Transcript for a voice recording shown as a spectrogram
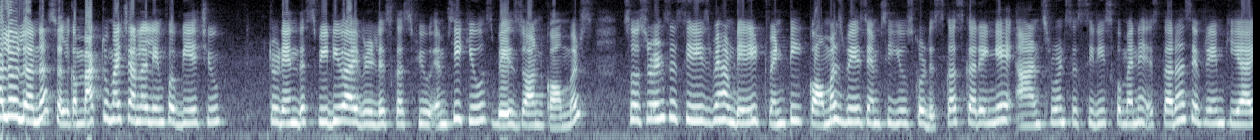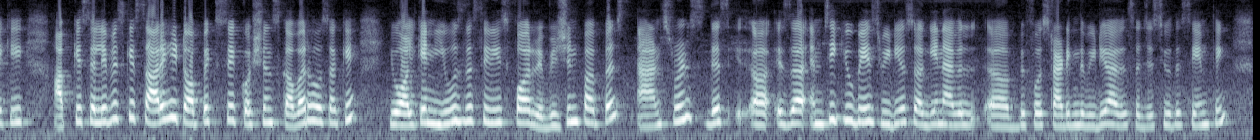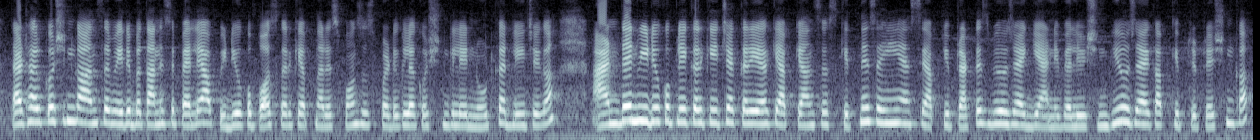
Hello learners, welcome back to my channel Info BHU. Today in this video I will discuss few MCQs based on commerce. So students इस series में हम daily 20 commerce based MCQs को discuss करेंगे and students इस series को मैंने इस तरह से फ्रेम किया है कि आपके सिलेबस के सारे ही टॉपिक्स से क्वेश्चंस कवर हो सकें। You all can use this series for revision purpose and students this is a M based video so again I will before starting the video I will suggest you the same thing that her question का answer मेरे बताने से पहले आप video को pause करके अपना response उस पर्टिकुलर क्वेश्चन के लिए नोट कर लीजिएगा। एंड देन वीडियो को प्ले करके चेक करिएगा कि आपके आंसर्स कितने सही हैं, इससे आपकी प्रैक्टिस भी हो जाएगी एंड इवेल्यूशन कंप्लीशन भी हो जाएगा आपकी प्रिपरेशन का।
